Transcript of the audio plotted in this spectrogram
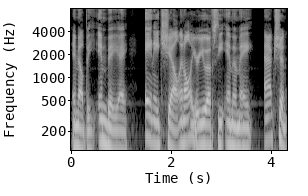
MLB, NBA, NHL, and all your UFC MMA action.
